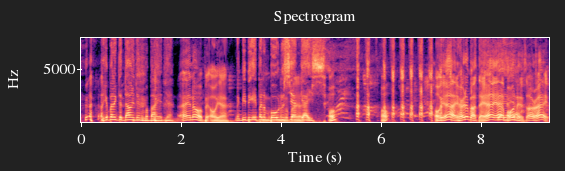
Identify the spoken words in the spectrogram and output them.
Hindi ka pa nagda-down, hindi nagbabayad yan. I know. But, oh, yeah. Nagbibigay pa ng bonus yan, nagbabayad. guys. Oh? Oh? Oh, yeah. I heard about that. Yeah, Yeah, yeah. bonus. All right.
